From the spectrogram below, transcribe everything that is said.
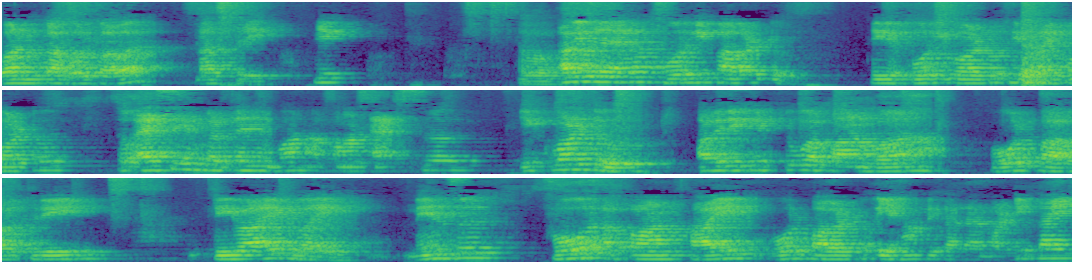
one का होल पावर प्लस थ्री ठीक? तो अब ये हो जाएगा फोर की पावर टू ठीक है फोर इक्वल टू फिर फाइव पावर टू तो ऐसे हम करते हैं one upon x equal to अब देखिए two upon one whole power three divide by means four upon five whole power two यहाँ पे कर रहा है मल्टीप्लाई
